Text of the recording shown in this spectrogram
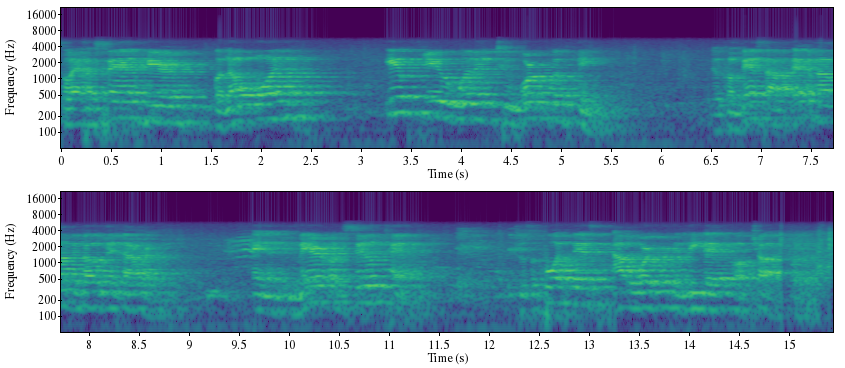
So as I stand here for number one, if you're willing to work with me to convince our economic development director and the mayor of the city of Tampa to support this, I will work and lead that uh, charge for us.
